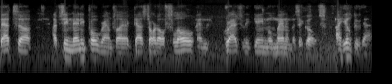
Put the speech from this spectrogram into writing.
that's, uh, I've seen many programs like that start off slow and gradually gain momentum as it goes. I, he'll do that.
